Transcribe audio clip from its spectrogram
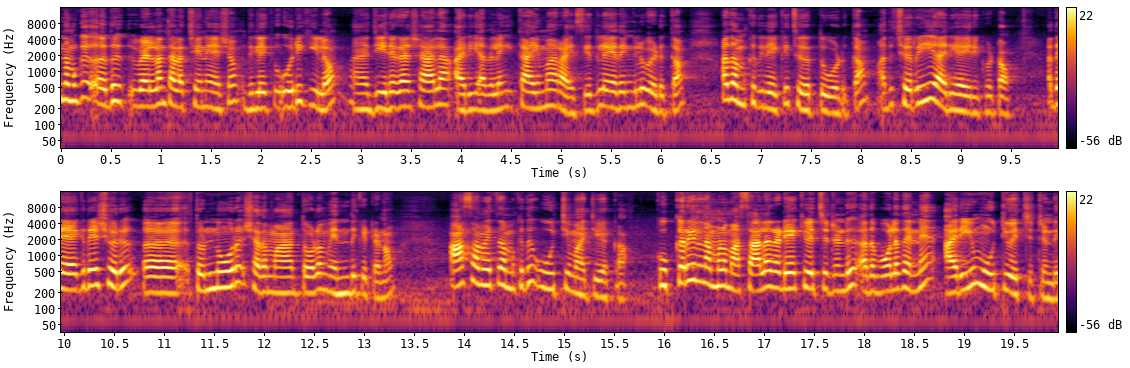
നമുക്ക് അത് വെള്ളം തിളച്ചതിന് ശേഷം ഇതിലേക്ക് ഒരു കിലോ ജീരകശാല അരി അതല്ലെങ്കിൽ കൈമ റൈസ് ഇതിലേതെങ്കിലും എടുക്കാം. അത് നമുക്ക് ഇതിലേക്ക് ചേർത്ത് കൊടുക്കാം. അത് ചെറിയ അരി ആയിരിക്കും കേട്ടോ. അത് ഏകദേശം ഒരു തൊണ്ണൂറ് ശതമാനത്തോളം വെന്ത് കിട്ടണം. ആ സമയത്ത് നമുക്കിത് ഊറ്റി മാറ്റി വെക്കാം. കുക്കറിൽ നമ്മൾ മസാല റെഡിയാക്കി വെച്ചിട്ടുണ്ട്. അതുപോലെ തന്നെ അരിയും ഊറ്റി വെച്ചിട്ടുണ്ട്.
